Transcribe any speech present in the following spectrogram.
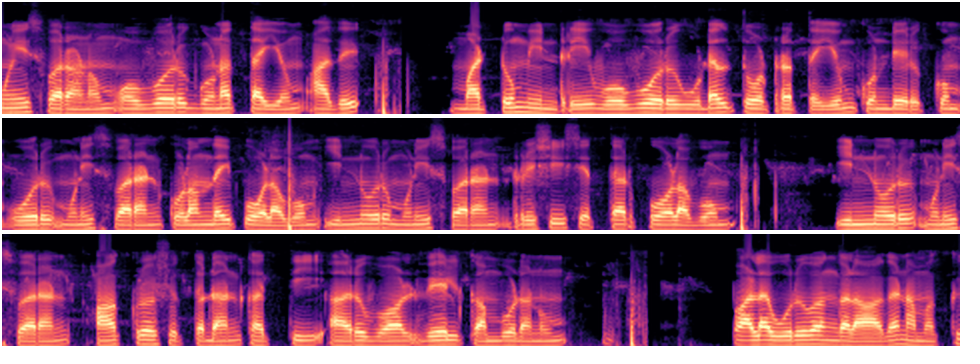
முனீஸ்வரனும் ஒவ்வொரு குணத்தையும் அது மட்டுமின்றி ஒவ்வொரு உடல் தோற்றத்தையும் கொண்டிருக்கும். ஒரு முனீஸ்வரன் குழந்தை போலவும் இன்னொரு முனீஸ்வரன் ரிஷி சித்தர் போலவும் இன்னொரு முனீஸ்வரன் ஆக்ரோஷத்துடன் கத்தி அருவாள் வேல் கம்புடனும் பல உருவங்களாக நமக்கு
